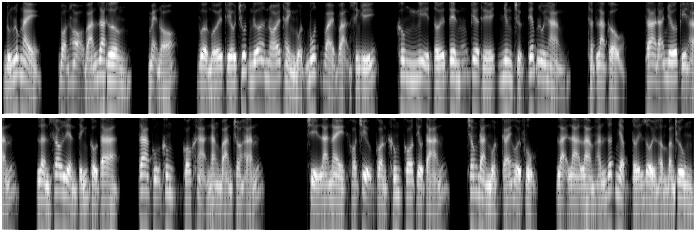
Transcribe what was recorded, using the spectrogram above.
Đúng lúc này, bọn họ bán ra thương, mẹ nó, vừa mới thiếu chút nữa nói thành một bút vài vạn sinh ý, không nghĩ tới tên kia thế nhưng trực tiếp lui hàng, thật là cậu, ta đã nhớ ký hắn, lần sau liền tính cầu ta, ta cũng không có khả năng bán cho hắn. Chỉ là này khó chịu còn không có tiêu tán, trong đàn một cái hồi phục, lại là làm hắn rất nhập tới rồi hầm băng chung.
